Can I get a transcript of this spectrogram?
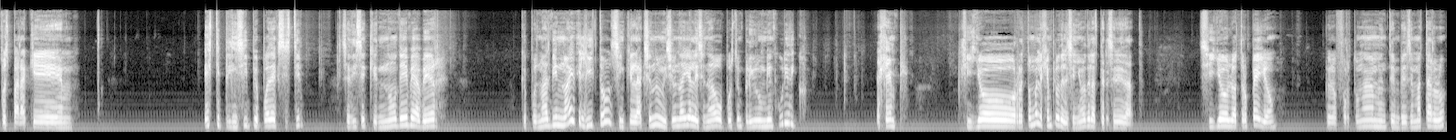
pues para que este principio pueda existir, se dice que no debe haber que pues más bien no hay delito sin que la acción de omisión haya lesionado o puesto en peligro un bien jurídico. Ejemplo, si yo retomo el ejemplo del señor de la tercera edad, si yo lo atropello, pero afortunadamente en vez de matarlo,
